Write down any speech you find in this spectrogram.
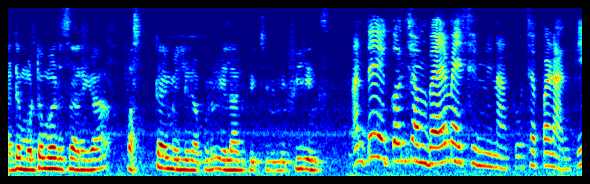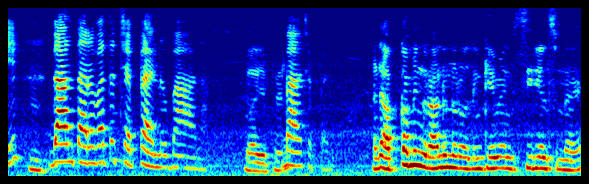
అంటే మొట్టమొదటిసారిగా ఫస్ట్ టైం వెళ్ళినప్పుడు ఎలా అనిపించింది? మీ ఫీలింగ్స్ అంటే కొంచెం భయం వేసింది నాకు చెప్పడానికి. దాని తర్వాత చెప్పాను బాగా. బాగా చెప్పాను. అంటే అప్కమింగ్ రానున్న రోజు ఇంకేమైనా సీరియల్స్ ఉన్నాయా?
